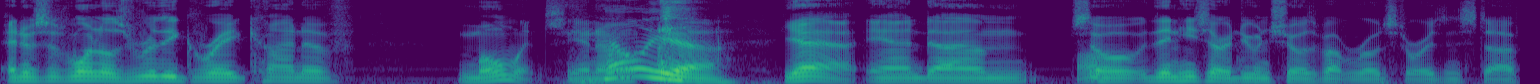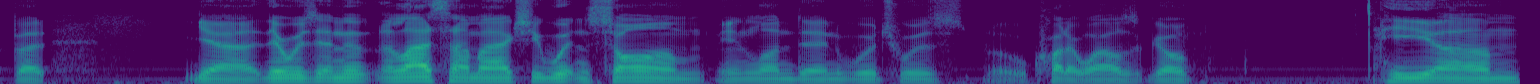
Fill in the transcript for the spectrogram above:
And it was just one of those really great kind of moments, you know? Hell yeah. Yeah, and um, so then he started doing shows about road stories and stuff. But yeah, there was, and the, the last time I actually went and saw him in London, which was oh, quite a while ago, he um,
